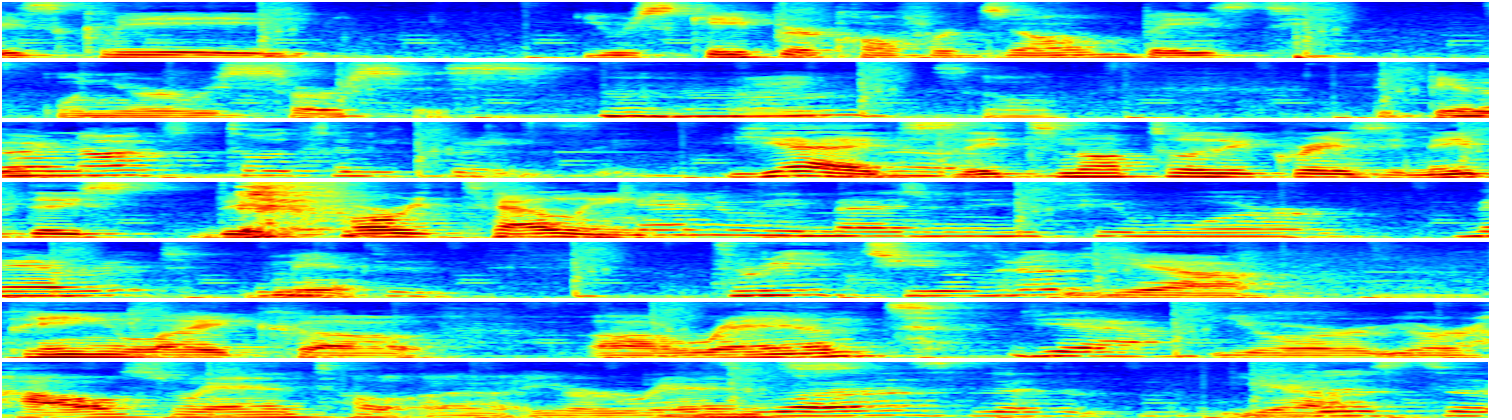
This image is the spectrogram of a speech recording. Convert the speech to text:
basically, you escape your comfort zone based on your resources, right? So You're on- not totally crazy. yeah, it's No. it's not totally crazy. Maybe they the storytelling. Can you imagine if you were married with uh, three children? yeah, paying like uh, uh, rent, Yeah. your your house rent, uh, your rent. It was uh, Yeah. just uh,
